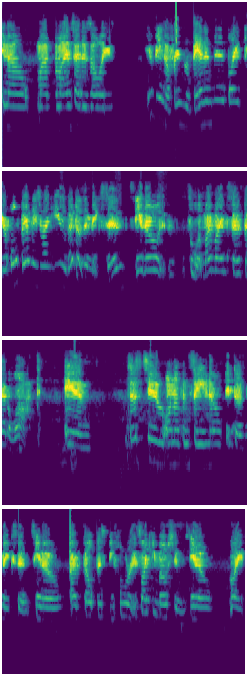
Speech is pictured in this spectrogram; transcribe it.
you know my mindset is always you're being afraid of abandonment. Like your whole family's right here. That doesn't make sense. You know, so my mind says that a lot, and just to own up and say, you know, it does make sense. You know, I've felt this before. It's like emotions. You know, like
